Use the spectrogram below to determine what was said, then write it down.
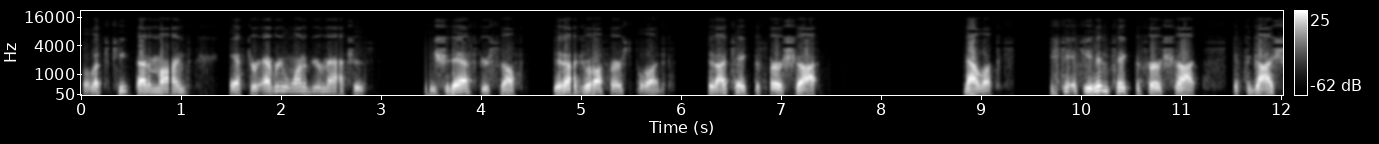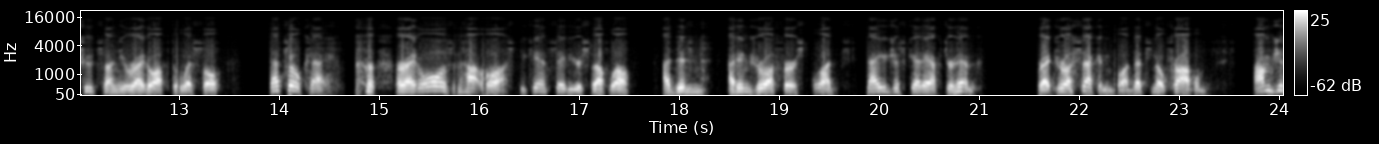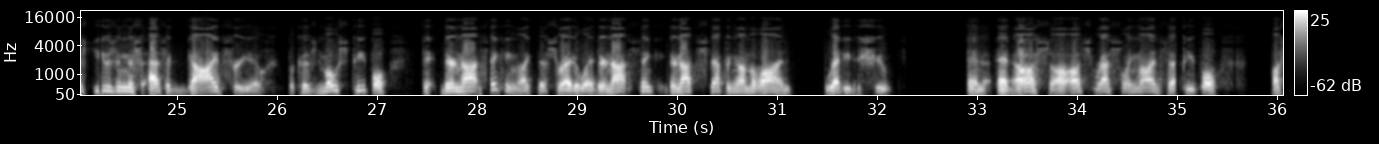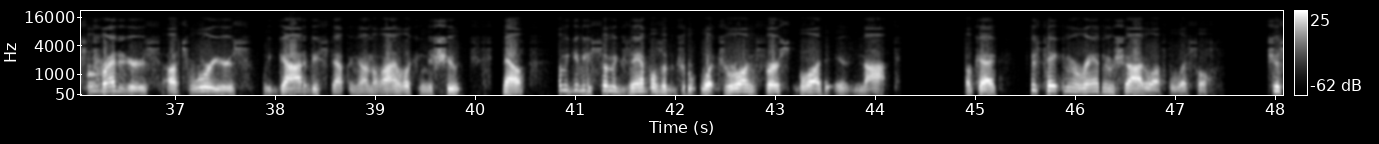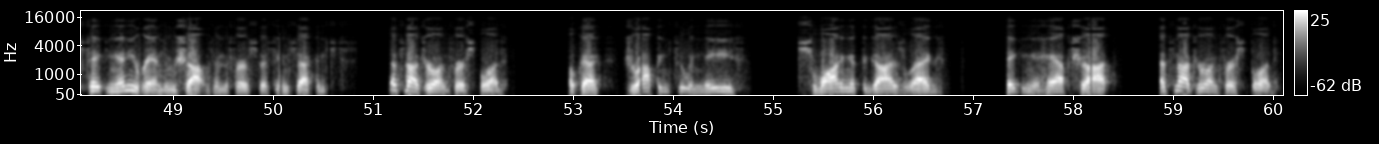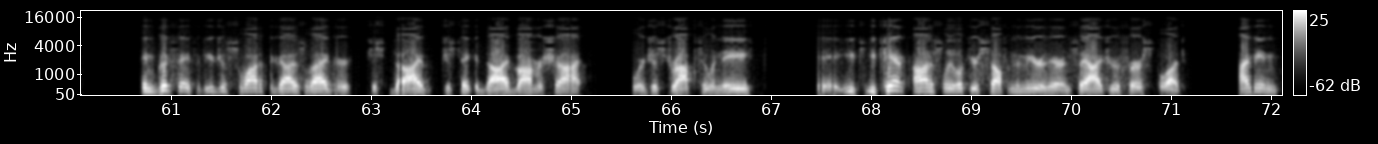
So let's keep that in mind. After every one of your matches, you should ask yourself, did I draw first blood? Did I take the first shot? Now look, if you didn't take the first shot, if the guy shoots on you right off the whistle, that's okay. All right, all isn't hot lost. You can't say to yourself, well, I didn't I didn't draw first blood. Now you just get after him. Right? Draw second blood. That's no problem. I'm just using this as a guide for you because most people they're not thinking like this right away. They're not thinking they're not stepping on the line ready to shoot. And and us uh, us wrestling mindset people, us predators, us warriors, we got to be stepping on the line looking to shoot. Now, let me give you some examples of dr- what drawing first blood is not. Okay? Just taking a random shot off the whistle. Just taking any random shot within the first 15 seconds. That's not drawing first blood. Okay? Dropping to a knee, swatting at the guy's leg, taking a half shot. That's not drawing first blood. In good faith, if you just swat at the guy's leg or just dive, just take a dive bomber shot or just drop to a knee, eh, you, you can't honestly look yourself in the mirror there and say, I drew first blood. I mean,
